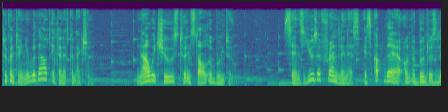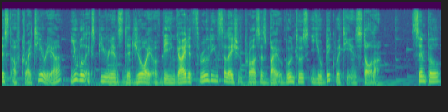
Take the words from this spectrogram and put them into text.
to continue without internet connection. Now we choose to install Ubuntu. Since user-friendliness is up there on Ubuntu's list of criteria, you will experience the joy of being guided through the installation process by Ubuntu's Ubiquity installer. Simple,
